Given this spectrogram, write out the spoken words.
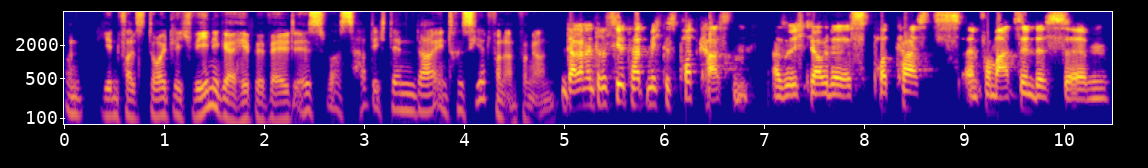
und jedenfalls deutlich weniger hippe Welt ist. Was hat dich denn da interessiert von Anfang an? Daran interessiert hat mich das Podcasten. Also ich glaube, dass Podcasts ein Format sind, das ähm,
